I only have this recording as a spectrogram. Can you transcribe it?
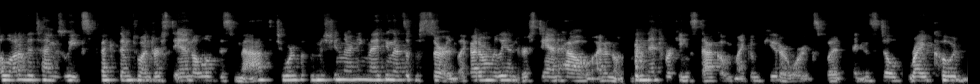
a lot of the times we expect them to understand all of this math to work with machine learning. And I think that's absurd. Like, I don't really understand how, I don't know, the networking stack of my computer works, but I can still write code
